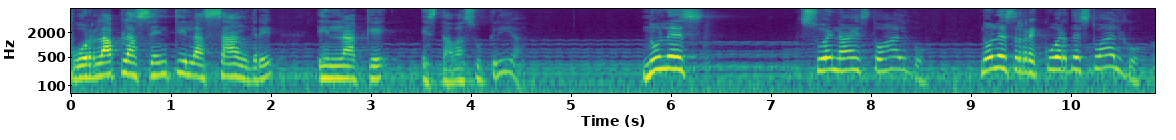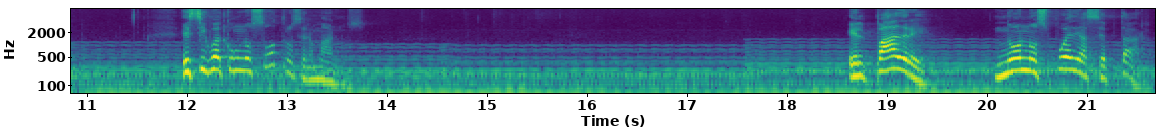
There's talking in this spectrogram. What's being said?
por la placenta y la sangre en la que estaba su cría. ¿No les suena esto algo? ¿No les recuerda esto algo? Es igual con nosotros, hermanos. El Padre no nos puede aceptar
